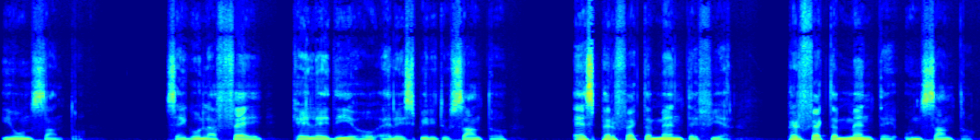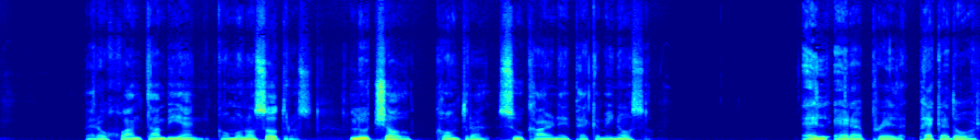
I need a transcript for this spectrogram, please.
y un santo. Según la fe que le dio el Espíritu Santo, es perfectamente fiel, perfectamente un santo. Pero Juan también, como nosotros, luchó contra su carne pecaminoso. Él era pecador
